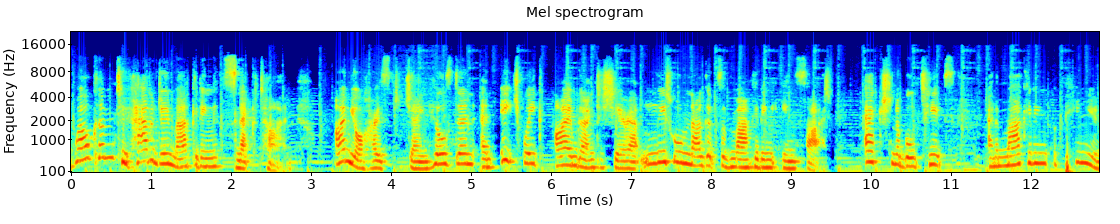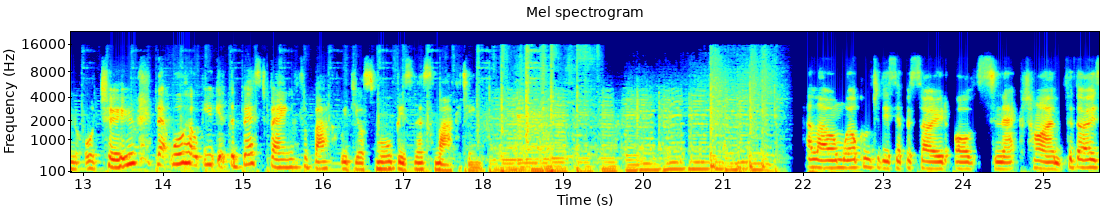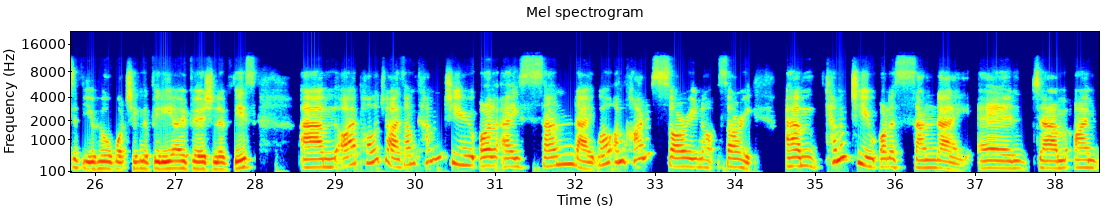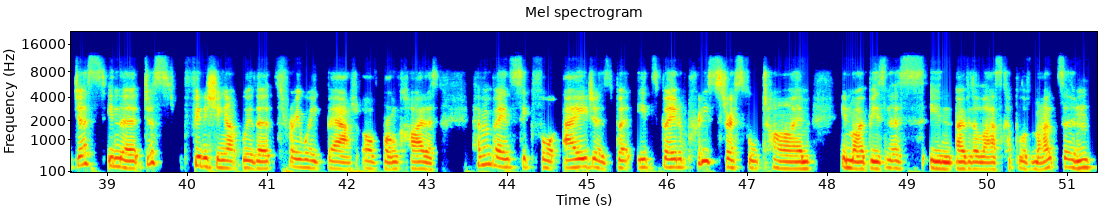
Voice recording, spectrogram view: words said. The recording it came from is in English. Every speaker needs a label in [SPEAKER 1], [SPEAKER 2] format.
[SPEAKER 1] Welcome to How to Do Marketing Snack Time. I'm your host, Jane Hillsdon, and each week I am going to share out little nuggets of marketing insight, actionable tips, and a marketing opinion or two that will help you get the best bang for buck with your small business marketing. Hello, and welcome to this episode of Snack Time. For those of you who are watching the video version of this, um, I apologize. I'm coming to you on a Sunday. Well, I'm kind of sorry, not sorry. Um, coming to you on a Sunday, and um, I'm just in the just finishing up with a three week bout of bronchitis. Haven't been sick for ages, but it's been a pretty stressful time in my business in over the last couple of months, and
